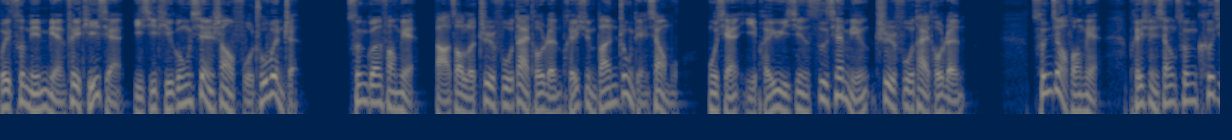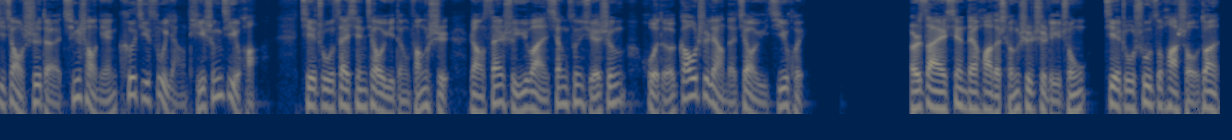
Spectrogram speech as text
为村民免费体检以及提供线上辅助问诊；村官方面，打造了致富带头人培训班重点项目，目前已培育近四千名致富带头人；村教方面，培训乡村科技教师的青少年科技素养提升计划，借助在线教育等方式，让三十余万乡村学生获得高质量的教育机会。而在现代化的城市治理中，借助数字化手段，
